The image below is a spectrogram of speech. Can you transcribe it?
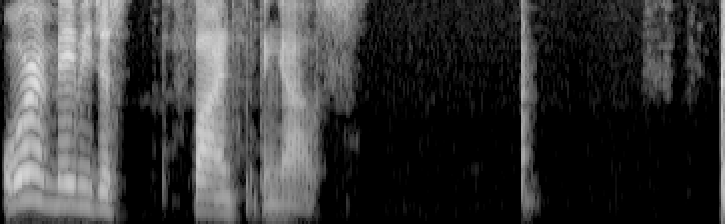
Or maybe just find something else.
